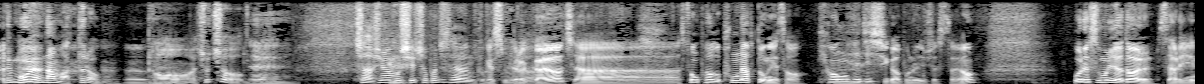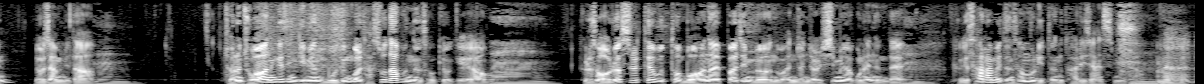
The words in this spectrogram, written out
근데 몸에 나 맞더라고. 어. 어 좋죠. 네. 자 심현모 씨의 첫 번째 사연 보겠습니다. 그럴까요? 자, 송파구 풍납동에서 형혜지 씨가 보내주셨어요. 올해 28살인 여자입니다. 음. 저는 좋아하는 게 생기면 모든 걸 다 쏟아붓는 성격이에요. 음. 그래서 어렸을 때부터 뭐 하나에 빠지면 완전 열심히 하곤 했는데 음. 그게 사람이든 사물이든 가리지 않습니다. 네.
